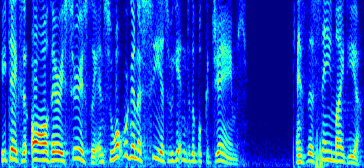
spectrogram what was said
He takes it all very seriously. And so, what we're going to see as we get into the book of James is the same idea.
